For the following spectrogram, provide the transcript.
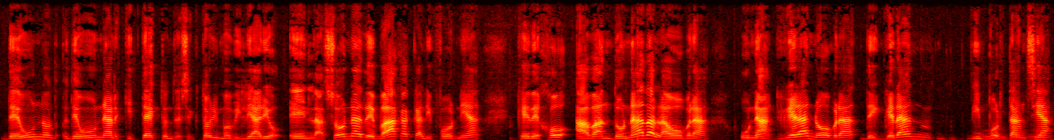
de un, de un arquitecto en el sector inmobiliario en la zona de Baja California que dejó abandonada la obra, una gran obra de gran importancia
